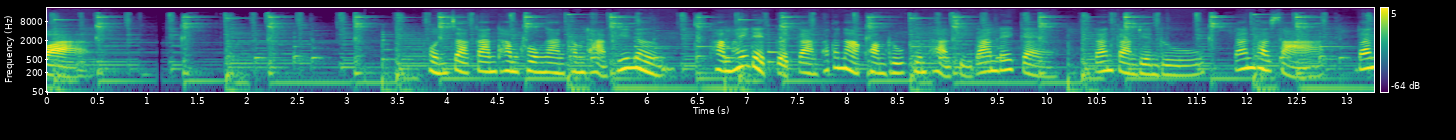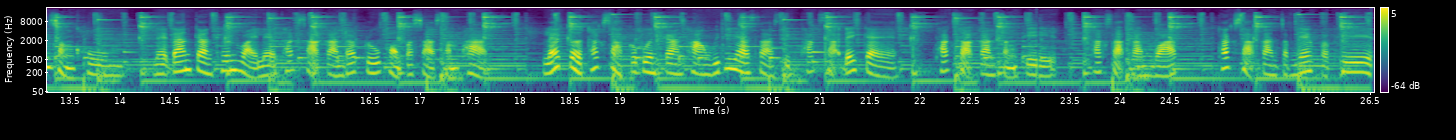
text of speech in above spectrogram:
กว่า ผลจากการทำโครงงานคำถามที่ 1ทำให้เด็กเกิดการพัฒนาความรู้พื้นฐาน4ด้านได้แก่ ด้านการเรียนรู้ ด้านภาษา ด้านสังคม และด้านการเคลื่อนไหวและทักษะการรับรู้ของประสาทสัมผัส และเกิดทักษะกระบวนการทางวิทยาศาสตร์10ทักษะได้แก่ ทักษะการสังเกต ทักษะการวัด ทักษะการจำแนกประเภท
